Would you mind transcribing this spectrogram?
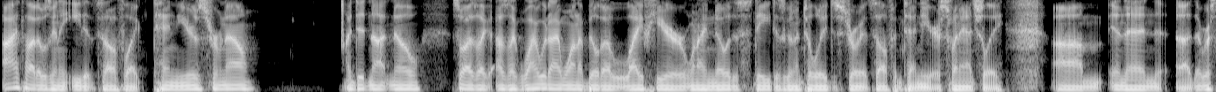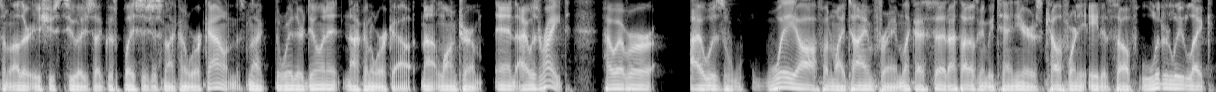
I thought it was going to eat itself like ten years from now. I did not know. So I was like, I was like, why would I want to build a life here when I know the state is going to totally destroy itself in 10 years financially? Um, and then, uh, there were some other issues too. I was like, this place is just not going to work out. And it's not the way they're doing it, not going to work out, not long term. And I was right. However, I was way off on my time frame. Like I said, I thought it was going to be 10 years. California ate itself literally like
